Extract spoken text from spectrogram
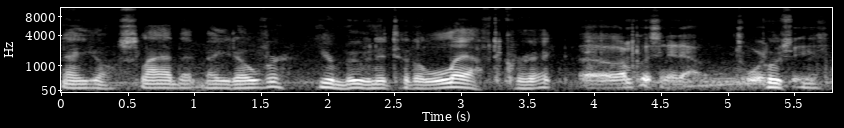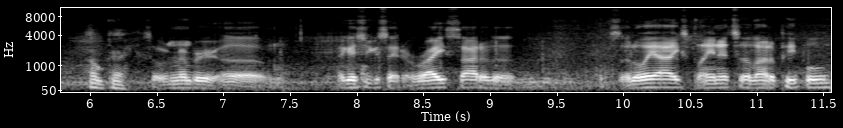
Now you're gonna slide that bait over. You're moving it to the left, correct? Uh, I'm pushing it out toward Pushing the it. Okay. So remember, um, I guess you could say the right side of the. So the way I explain it to a lot of people,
